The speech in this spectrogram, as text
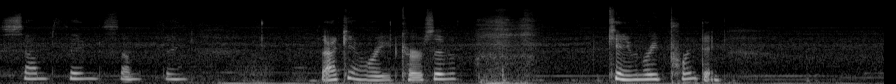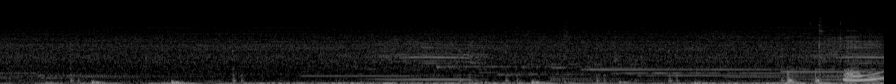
Something, something. I can't read cursive. Can't even read printing. Okay.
